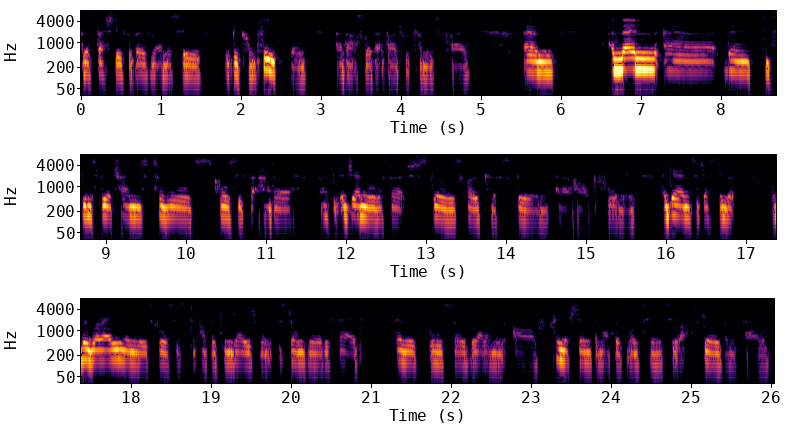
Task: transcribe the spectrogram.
and especially for those learners who would be completing, uh, that's where that badge would come into play. Um, and then uh, there did seem to be a trend towards courses that had a a, general research skills focus being uh, high performing. Again, suggesting that although we're aiming these courses to public engagement, as John's already said, there is also the element of clinicians and others wanting to upskill themselves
